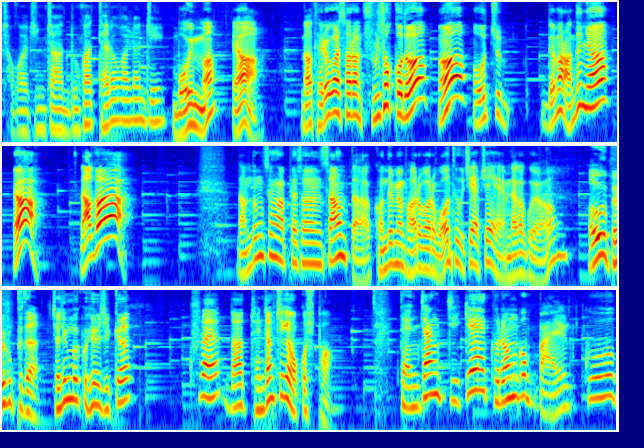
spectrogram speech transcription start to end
저걸 진짜 누가 데려갈련지. 뭐 임마? 야, 나 데려갈 사람 줄 섰거든? 어? 어쭈 내 말 안 듣냐? 야, 나가! 남동생 앞에선 싸움다. 건들면 바로바로 원투 잽잽 나가고요. 어우 배고프다. 저녁 먹고 헤어질까? 그래, 나 된장찌개 먹고 싶어. 된장찌개 그런 거 말고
